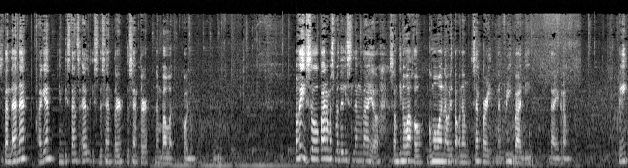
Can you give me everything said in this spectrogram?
So tandaan na, again, yung distance L is the center to center ng bawat column. Okay, so para mas madalis lang tayo, so ang ginawa ko, gumawa na ulit ako ng separate na free body diagram. Okay?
